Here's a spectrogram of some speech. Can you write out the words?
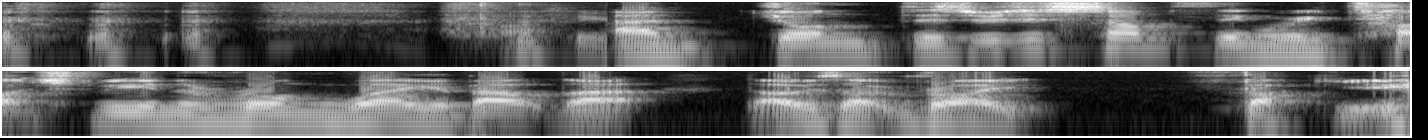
I think And John, this was just something where he touched me in the wrong way about that. That I was like, right, fuck you.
